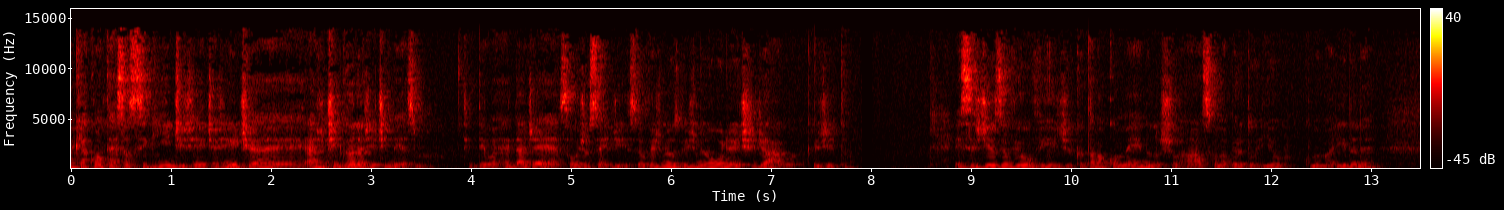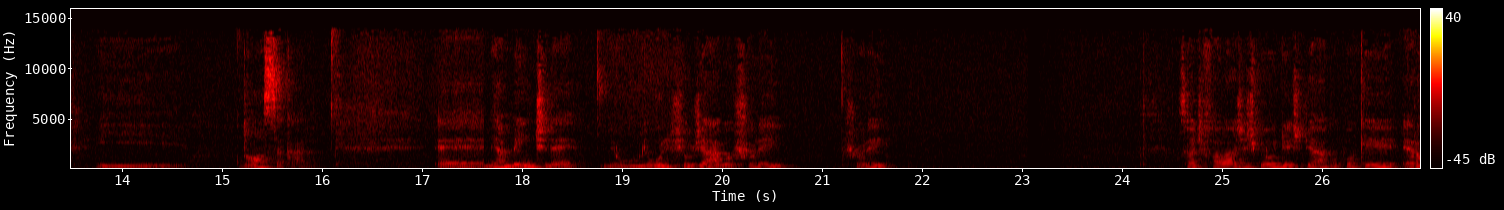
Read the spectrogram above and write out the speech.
o que acontece é o seguinte, gente, a gente, é, a gente engana a gente mesmo, entendeu? A realidade é essa. Hoje eu sei disso. Eu vejo meus vídeos, meu olho enche de água, acredita? Esses dias eu vi um vídeo que eu tava comendo no churrasco na beira do rio com meu marido, né? E. Nossa, cara. É, minha mente, né? Meu, meu olho encheu de água. Eu chorei. Chorei. Só de falar, gente, meu olho enche de água, porque era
